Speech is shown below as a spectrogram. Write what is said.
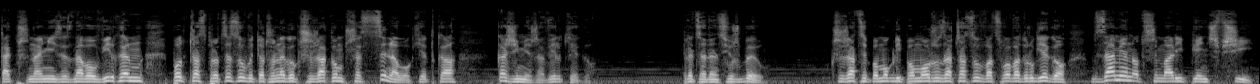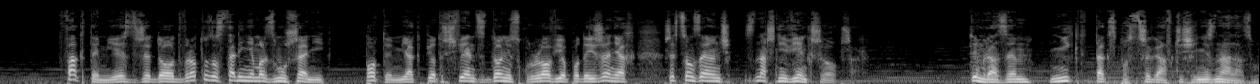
Tak przynajmniej zeznawał Wilhelm podczas procesu wytoczonego krzyżakom przez syna Łokietka, Kazimierza Wielkiego. Precedens już był. Krzyżacy pomogli Pomorzu za czasów Wacława II, w zamian otrzymali pięć wsi. Faktem jest, że do odwrotu zostali niemal zmuszeni, po tym jak Piotr Święc doniósł królowi o podejrzeniach, że chcą zająć znacznie większy obszar. Tym razem nikt tak spostrzegawczy się nie znalazł.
